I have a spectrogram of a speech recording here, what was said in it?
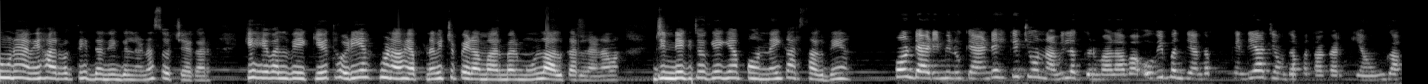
ਤੂੰ ਨਾ ਐਵੇਂ ਹਰ ਵਕਤ ਇਦਾਂ ਦੀਆਂ ਗੱਲਾਂ ਨਾ ਸੋਚਿਆ ਕਰ। ਕਿਸੇ ਵੱਲ ਵੇਖ ਕੇ ਥੋੜੀ ਹੁਣ ਆਹ ਆਪਣਾ ਵਿੱਚ ਪੇੜਾ ਮਾਰ ਮਾਰ ਮੂੰਹ ਲਾਲ ਕਰ ਲੈਣਾ ਵਾ। ਜਿੰਨੇ ਕਿ ਜੋਗੇ ਗਿਆ ਆਪਾਂ ਉਨਾ ਹੀ ਕਰ ਸਕਦੇ ਆ। ਹੁਣ ਡੈਡੀ ਮੈਨੂੰ ਕਹਿਣ ਦੇ ਸੀ ਕਿ ਝੋਨਾ ਵੀ ਲੱਗਣ ਵਾਲਾ ਵਾ, ਉਹ ਵੀ ਬੰਦਿਆਂ ਦਾ ਕਹਿੰਦੇ ਅੱਜ ਆਉਂਦਾ ਪਤਾ ਕਰਕੇ ਆਉਂਗਾ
